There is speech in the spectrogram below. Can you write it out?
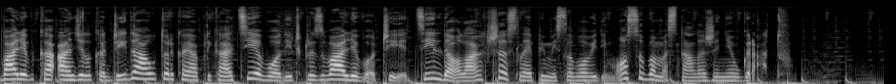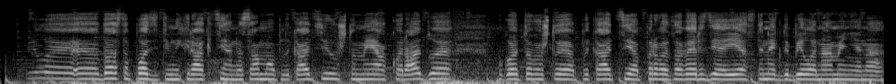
Valjevka Anđelka Džida, autorka je aplikacije Vodič kroz Valjevo, čiji je cilj da olakša slepim i slabovidim osobama snalaženje u gradu. Bilo je e, dosta pozitivnih reakcija na samu aplikaciju, što me jako raduje, pogotovo što je aplikacija, prva ta verzija jeste negde bila namenjena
